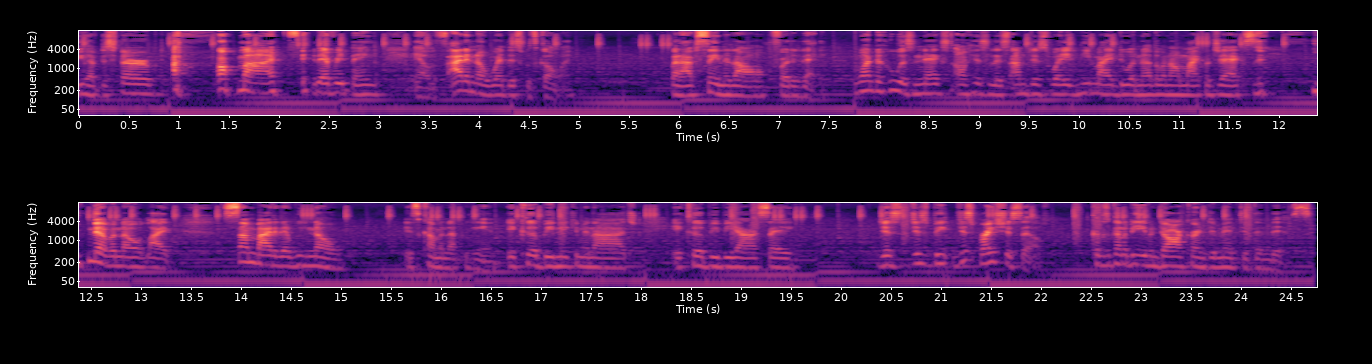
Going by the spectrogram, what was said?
You have disturbed our minds and everything else. I didn't know where this was going, but I've seen it all for today. Wonder who is next on his list. I'm just waiting. He might do another one on Michael Jackson. you never know. Like somebody that we know is coming up again. It could be Nicki Minaj. It could be Beyonce. Just, just be, just brace yourself, because it's gonna be even darker and demented than this.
